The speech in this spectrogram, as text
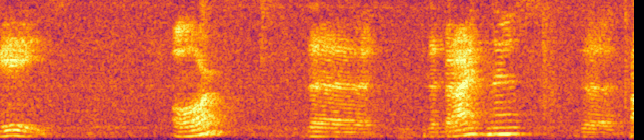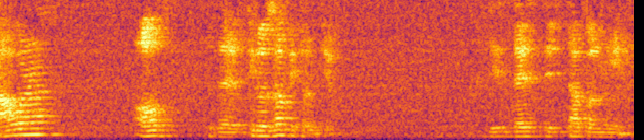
gaze, or the, the brightness, the power of the philosophical view. This, there's this double meaning.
